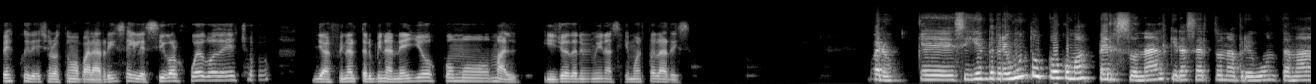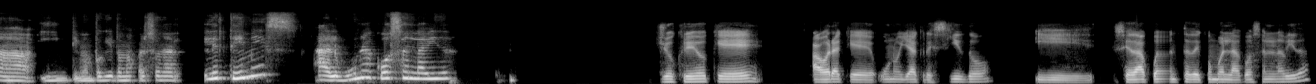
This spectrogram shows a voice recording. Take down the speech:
pesco y de hecho los tomo para la risa y les sigo el juego de hecho y al final terminan ellos como mal y yo termino así muerto la risa. Bueno, eh, siguiente pregunta, un poco más personal. Quiero hacerte una pregunta más íntima, un poquito más personal. ¿Le temes alguna cosa en la vida? Yo creo que ahora que uno ya ha crecido y se da cuenta de cómo es la cosa en la vida,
